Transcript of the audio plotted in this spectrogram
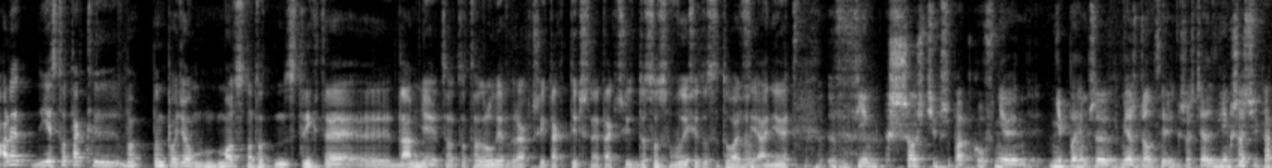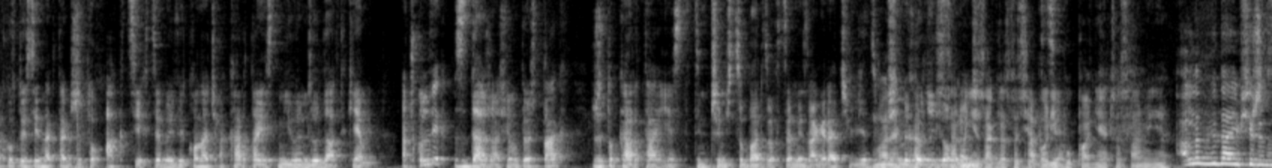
Ale jest to tak, y, bo- bym powiedział, mocno to stricte y, dla mnie, co to, to lubię w grach, czyli taktyczne, tak? Czyli dostosowuję się do sytuacji, a nie W większości przypadków, nie, nie powiem, że w miażdżącej większości, ale w większości przypadków to jest jednak tak, że to akcję chcemy wykonać, a karta jest miłym dodatkiem. Aczkolwiek zdarza się też tak, że to karta jest tym czymś, co bardzo chcemy zagrać, więc no, musimy do karty niej dobrać. nie zagrasz, to cię boli akcję. pupa, nie? Czasami, nie? Ale wydaje mi się, że to,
